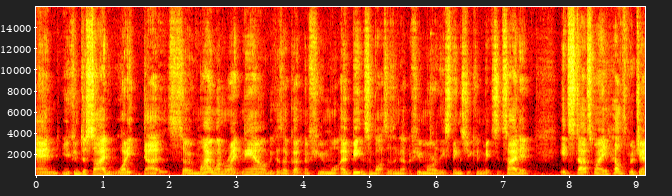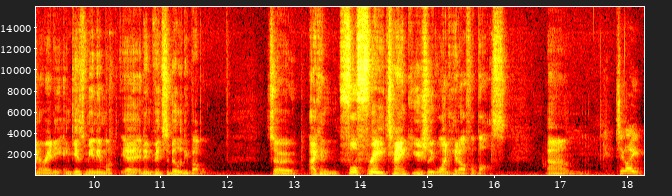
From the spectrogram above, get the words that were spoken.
and you can decide what it does. So my one right now, because I've gotten a few more, I've beaten some bosses and gotten a few more of these things you can mix inside it. It starts my health regenerating and gives me an immo- uh, an invincibility bubble. So I can, for free, tank usually one hit off a boss. Um, See, like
